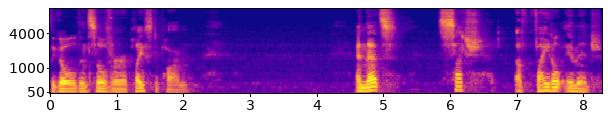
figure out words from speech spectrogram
the gold and silver are placed upon. And that's such a vital image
